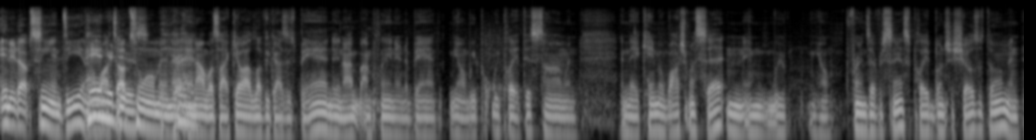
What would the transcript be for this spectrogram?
ended up seeing D, and Paying I walked up to him, and, and I was like, "Yo, I love you guys' as band, and I'm I'm playing in a band. You know, we we play at this time, and and they came and watched my set, and and we were you know friends ever since. Played a bunch of shows with them, and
